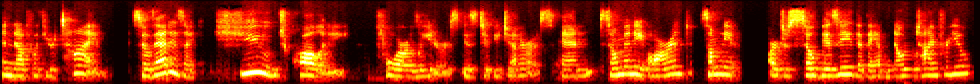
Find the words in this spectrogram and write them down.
enough with your time. So that is a huge quality for leaders is to be generous. And so many aren't. So many are just so busy that they have no time for you.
